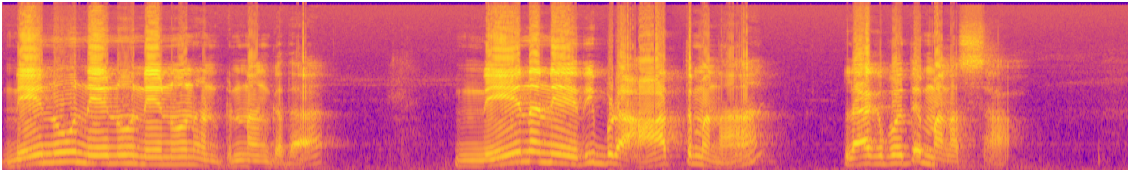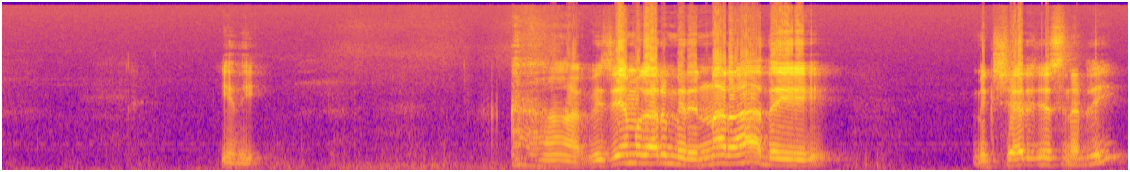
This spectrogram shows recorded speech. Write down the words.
నేను నేను నేను అని అంటున్నాం కదా నేననేది ఇప్పుడు ఆత్మన లేకపోతే మనస్సా? ఇది. విజయమ్మ గారు మీరు విన్నారా అది? మీకు షేర్ చేసినది?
